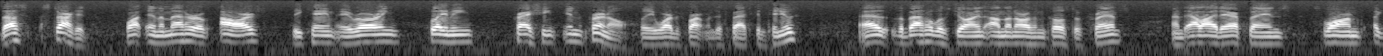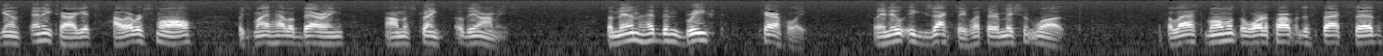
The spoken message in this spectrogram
Thus started what in a matter of hours became a roaring, flaming, crashing inferno, the War Department dispatch continues, as the battle was joined on the northern coast of France and Allied airplanes swarmed against any targets, however small, which might have a bearing on the strength of the armies. The men had been briefed carefully. They knew exactly what their mission was. At the last moment, the War Department dispatch said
